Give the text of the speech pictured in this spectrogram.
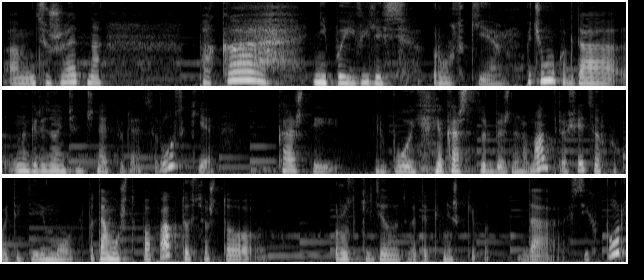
эм, сюжетно, пока не появились русские. Почему, когда на горизонте начинают появляться русские, каждый любой, мне кажется, зарубежный роман превращается в какое-то дерьмо. Потому что по факту все, что русские делают в этой книжке вот до сих пор,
